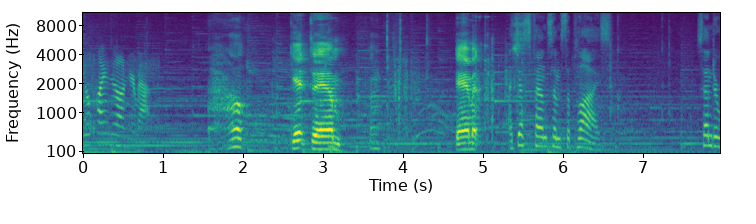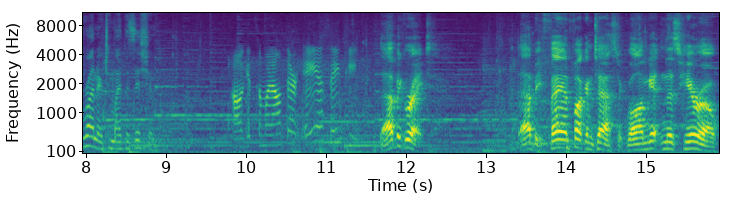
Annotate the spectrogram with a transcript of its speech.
You'll find it on your map. I'll get damn. Damn it. I just found some supplies. Send a runner to my position. I'll get someone out there ASAP. That'd be great. That'd be fan-fucking-tastic. Well, I'm getting this hero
